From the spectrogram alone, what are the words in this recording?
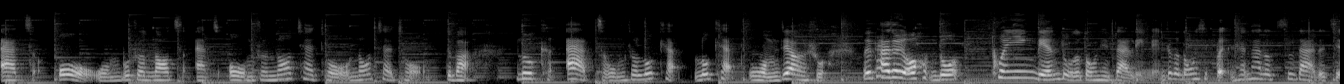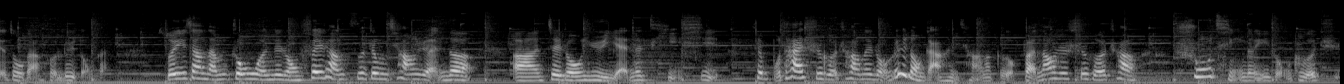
at all，我们不说 not at all，我们说 not at all，not at all，对吧？Look at，我们说 look at，look at，我们这样说，所以它就有很多吞音连读的东西在里面。这个东西本身它就自带的节奏感和律动感。所以，像咱们中文这种非常字正腔圆的，啊，这种语言的体系，就不太适合唱那种律动感很强的歌，反倒是适合唱抒情的一种歌曲。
